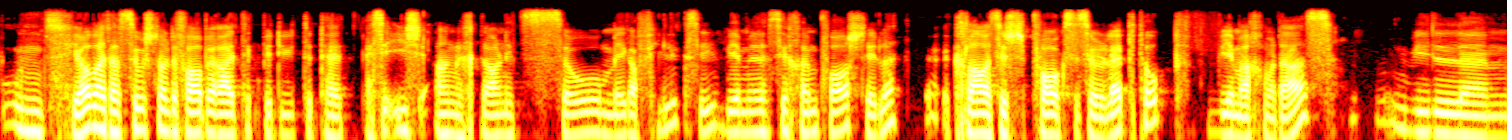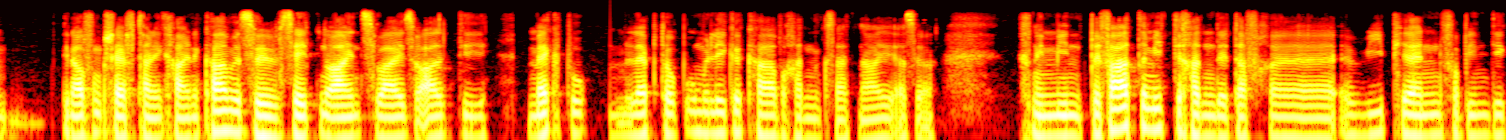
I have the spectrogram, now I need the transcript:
Und ja, was das sonst noch der Vorbereitung bedeutet hat, es ist eigentlich gar nicht so mega viel gewesen, wie man sich vorstellen kann. Klar, es ist die Frage so ein Laptop, wie machen wir das? Weil ähm, genau vom Geschäft habe ich keine gehabt, es sieht nur ein, zwei so alte MacBook-Laptop rumliegen gehabt, aber ich habe dann gesagt, nein, also ich nehme meinen privaten mit, ich habe dort einfach eine VPN-Verbindung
